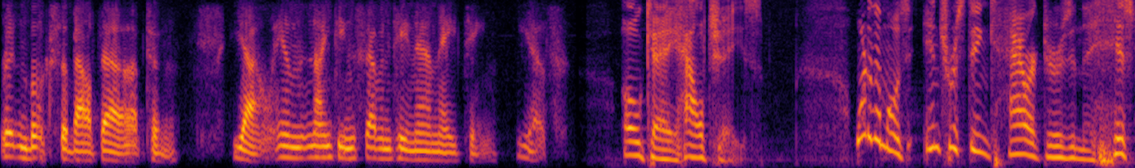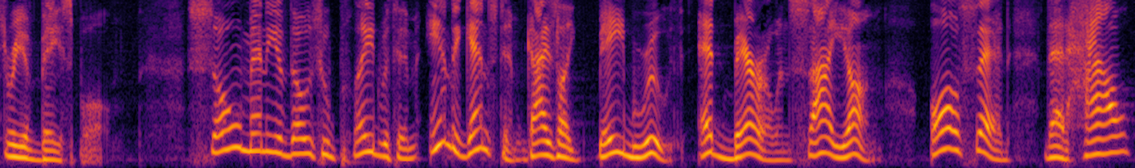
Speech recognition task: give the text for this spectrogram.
written books about that and yeah, in 1917 and 18. Yes. Okay, Hal Chase. One of the most interesting characters in the history of baseball so many of those who played with him and against him, guys like Babe Ruth, Ed Barrow, and Cy Young, all said that Hal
